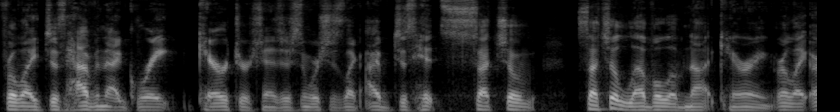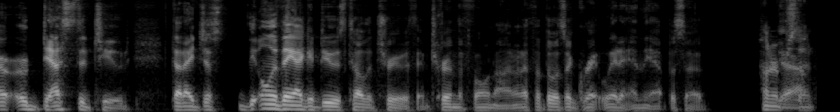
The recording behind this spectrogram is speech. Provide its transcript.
for like just having that great character transition where she's like i've just hit such a such a level of not caring or like or, or destitute that i just the only thing i could do is tell the truth and turn the phone on and i thought that was a great way to end the episode Hundred Yeah. percent.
